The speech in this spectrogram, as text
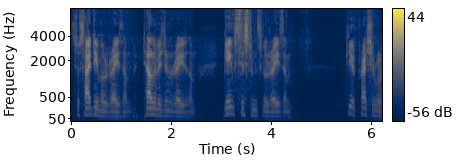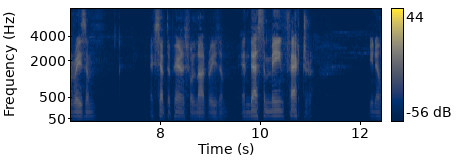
society will raise them, television will raise them, game systems will raise them, peer pressure will raise them, except the parents will not raise them. And that's the main factor. You know,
